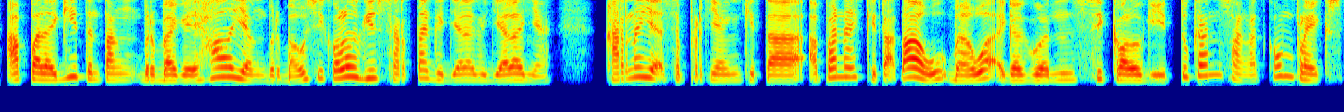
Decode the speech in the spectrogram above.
apalagi tentang berbagai hal yang berbau psikologis serta gejala-gejalanya. Karena ya seperti yang kita apa nih kita tahu bahwa gangguan psikologi itu kan sangat kompleks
